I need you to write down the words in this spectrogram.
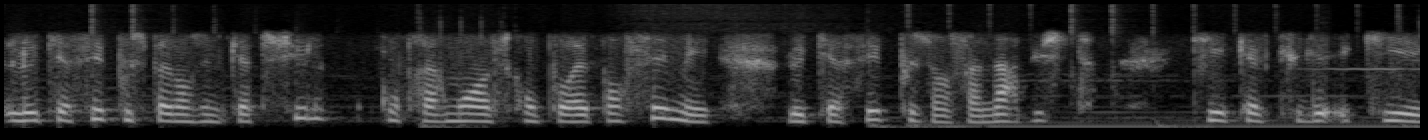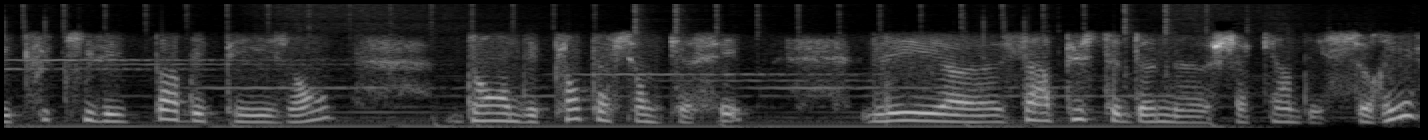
Le café pousse pas dans une capsule, contrairement à ce qu'on pourrait penser, mais le café pousse dans un arbuste qui est calculé, qui est cultivé par des paysans dans des plantations de café. Les euh, arbustes donnent euh, chacun des cerises,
